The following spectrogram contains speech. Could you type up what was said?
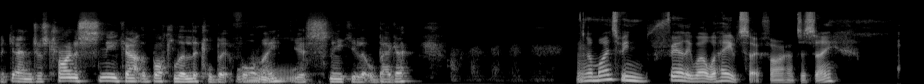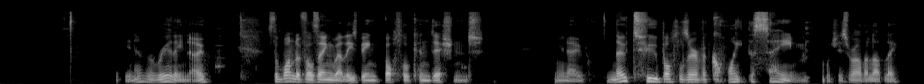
Again, just trying to sneak out the bottle a little bit for Ooh. me, you sneaky little beggar. Well, mine's been fairly well behaved so far, I have to say. You never really know. It's the wonderful thing about these being bottle conditioned you know, no two bottles are ever quite the same, which is rather lovely.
